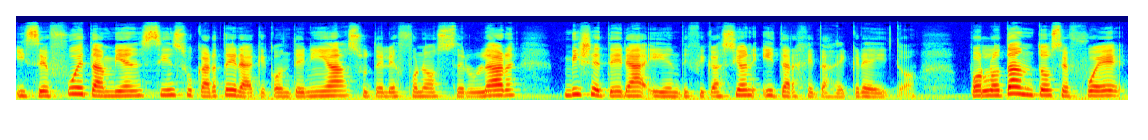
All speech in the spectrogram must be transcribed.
Y se fue también sin su cartera que contenía su teléfono celular, billetera, identificación y tarjetas de crédito. Por lo tanto, se fue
